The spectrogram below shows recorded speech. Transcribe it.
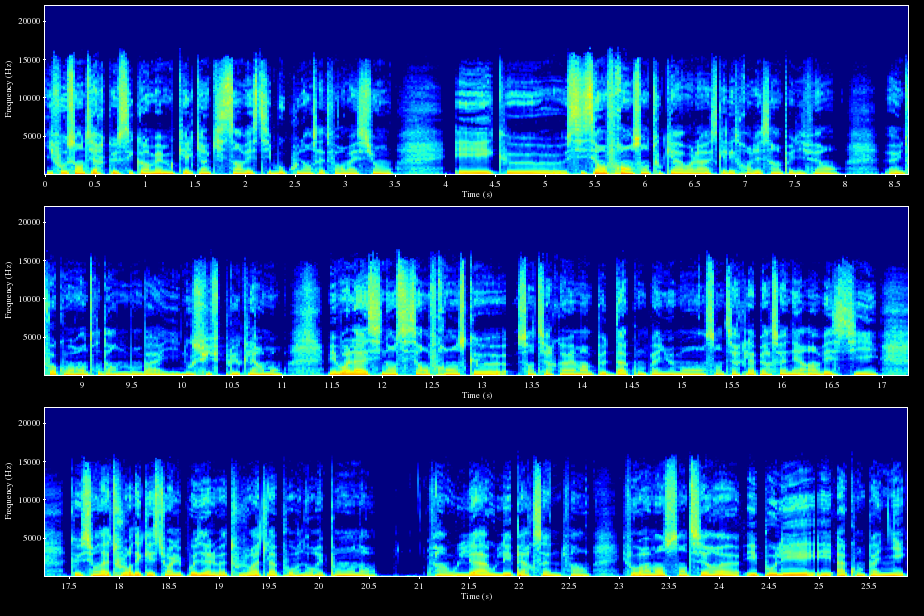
il faut sentir que c'est quand même quelqu'un qui s'investit beaucoup dans cette formation et que euh, si c'est en France en tout cas, voilà, parce qu'à l'étranger c'est un peu différent? Euh, une fois qu'on rentre dans, bon bah ils nous suivent plus clairement. Mais voilà, sinon si c'est en France, que sentir quand même un peu d'accompagnement, sentir que la personne est investie, que si on a toujours des questions à lui poser, elle va toujours être là pour nous répondre. Enfin, ou là ou les personnes. Enfin, il faut vraiment se sentir euh, épaulé et accompagné.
